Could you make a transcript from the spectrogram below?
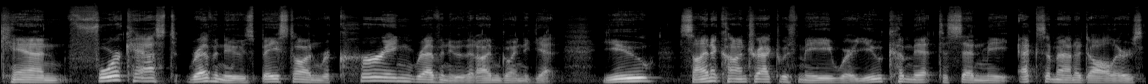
can forecast revenues based on recurring revenue that I'm going to get. You sign a contract with me where you commit to send me X amount of dollars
